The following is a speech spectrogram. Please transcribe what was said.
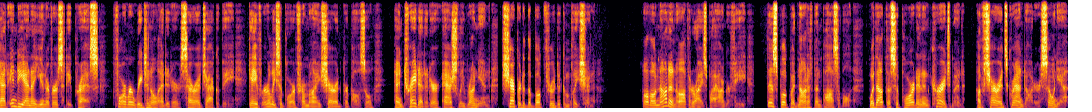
At Indiana University Press, former regional editor Sarah Jacoby gave early support for my Sherrod proposal, and trade editor Ashley Runyon shepherded the book through to completion. Although not an authorized biography, this book would not have been possible without the support and encouragement of Sherrod's granddaughter, Sonia,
